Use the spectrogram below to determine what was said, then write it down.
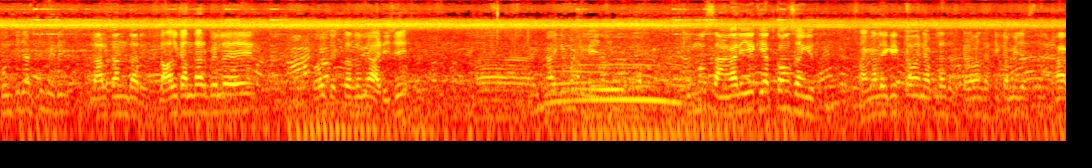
कोणती जास्त शेडी लाल कांदार आहे. लाल कांदार बेल आहे पाहू शकता तुम्ही अडीचे काय किंमत किंमत सांगायला एक एक्कावन्न सांगितलं? सांगायला एक एक कामाने आपल्या सबस्क्रायबांसाठी कमी जास्त हा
